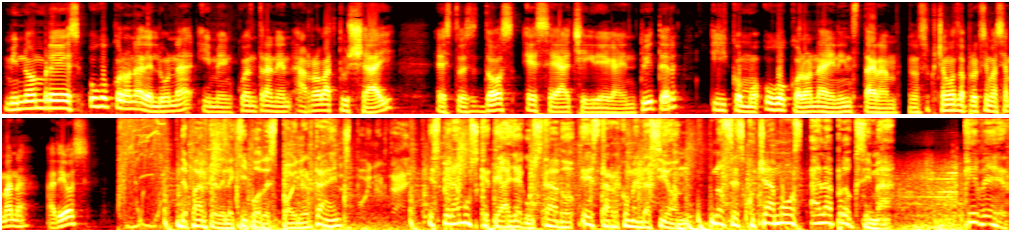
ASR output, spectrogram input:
Mi nombre es Hugo Corona de Luna y me encuentran en arroba tushai, esto es 2SHY en Twitter y como Hugo Corona en Instagram. Nos escuchamos la próxima semana. Adiós. De parte del equipo de Spoiler Times, esperamos que te haya gustado esta recomendación. Nos escuchamos a la próxima. ¿Qué ver?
